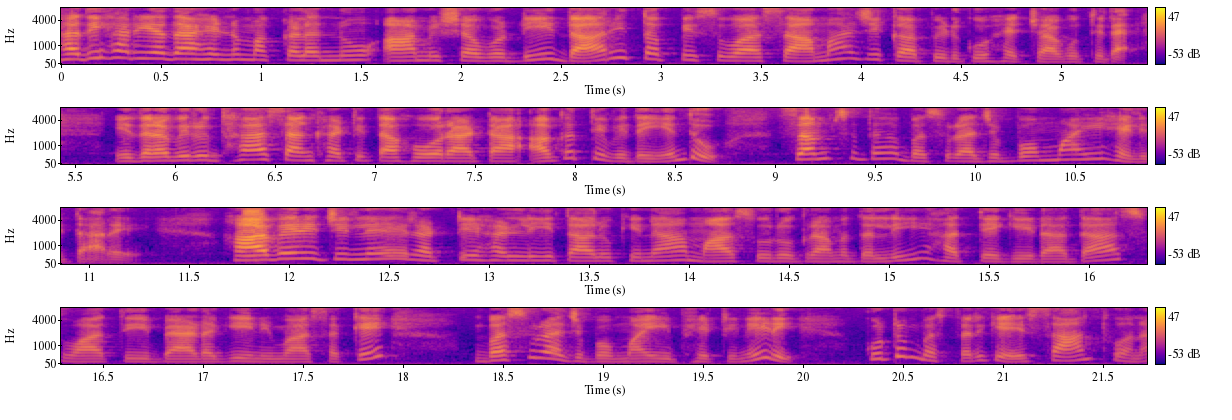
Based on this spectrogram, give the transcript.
ಹದಿಹರಿಯದ ಹೆಣ್ಣು ಮಕ್ಕಳನ್ನು ಆಮಿಷ ಒಡ್ಡಿ ದಾರಿ ತಪ್ಪಿಸುವ ಸಾಮಾಜಿಕ ಪಿಡುಗು ಹೆಚ್ಚಾಗುತ್ತಿದೆ. ಇದರ ವಿರುದ್ಧ ಸಂಘಟಿತ ಹೋರಾಟ ಅಗತ್ಯವಿದೆ ಎಂದು ಸಂಸದ ಬಸವರಾಜ ಬೊಮ್ಮಾಯಿ ಹೇಳಿದ್ದಾರೆ. ಹಾವೇರಿ ಜಿಲ್ಲೆ ರಟ್ಟಿಹಳ್ಳಿ ತಾಲೂಕಿನ ಮಾಸೂರು ಗ್ರಾಮದಲ್ಲಿ ಹತ್ಯೆಗೀಡಾದ ಸ್ವಾತಿ ಬ್ಯಾಡಗಿ ನಿವಾಸಕ್ಕೆ ಬಸವರಾಜ ಬೊಮ್ಮಾಯಿ ಭೇಟಿ ನೀಡಿ ಕುಟುಂಬಸ್ಥರಿಗೆ ಸಾಂತ್ವನ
